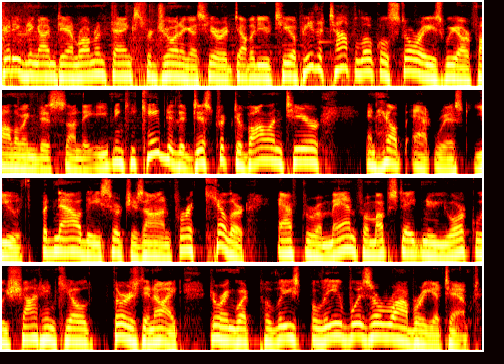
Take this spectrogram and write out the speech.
Good evening. I'm Dan Ronan. Thanks for joining us here at WTOP. The top local stories we are following this Sunday evening. He came to the district to volunteer and help at risk youth. But now the search is on for a killer after a man from upstate New York was shot and killed Thursday night during what police believe was a robbery attempt.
